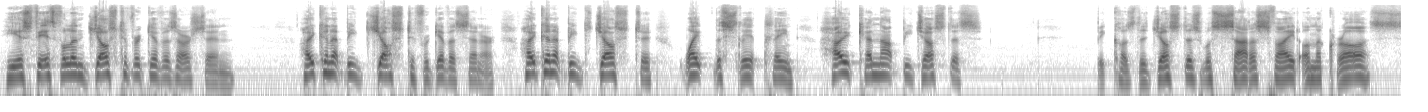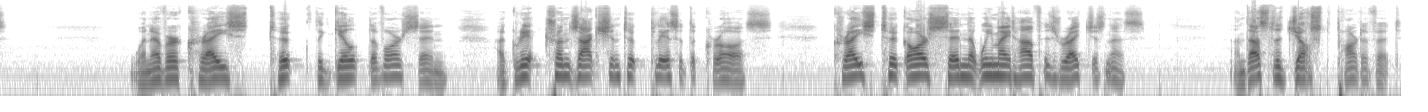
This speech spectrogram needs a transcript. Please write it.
He is faithful and just to forgive us our sin. How can it be just to forgive a sinner? How can it be just to wipe the slate clean? How can that be justice? Because the justice was satisfied on the cross. Whenever Christ took the guilt of our sin, a great transaction took place at the cross. Christ took our sin that we might have his righteousness. And that's the just part of it.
